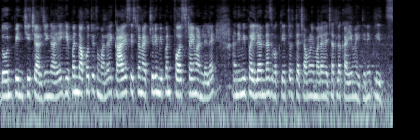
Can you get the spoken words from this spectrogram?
दोन पिनची चार्जिंग आहे. हे पण दाखवते तुम्हाला. हे काय सिस्टम ॲक्च्युली मी पण फर्स्ट टाईम आणलेलं आहे. आणि मी पहिल्यांदाच बघते तर त्याच्यामुळे मला ह्याच्यातलं काही माहिती नाही. प्लीज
